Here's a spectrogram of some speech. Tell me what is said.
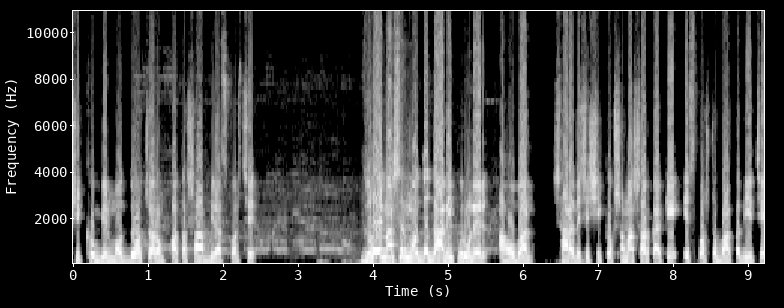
শিক্ষকদের মধ্যে চরম হতাশা বিরাজ করছে। জুলাই মাসের মধ্যে দাবি পূরণের আহ্বান। সারা দেশে শিক্ষক সমাজ সরকারকে স্পষ্ট বার্তা দিয়েছে।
